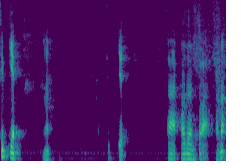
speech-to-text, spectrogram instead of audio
สิบเจ็ดสิบเจ็ดถ้าเขาเดินต่อแล้วนะ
